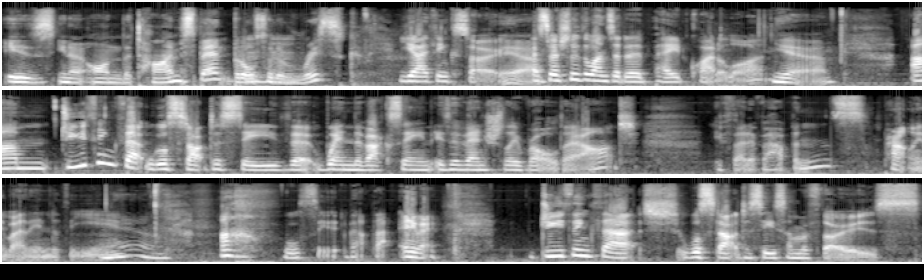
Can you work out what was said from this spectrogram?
is you know on the time spent, but also the risk. Yeah, I think so. Yeah. Especially the ones that are paid quite a lot. Yeah. Um, do you think that we'll start to see that when the vaccine is eventually rolled out, if that ever happens, apparently by the end of the year, Yeah. uh, we'll see about that. Anyway, do you think that we'll start to see some of those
